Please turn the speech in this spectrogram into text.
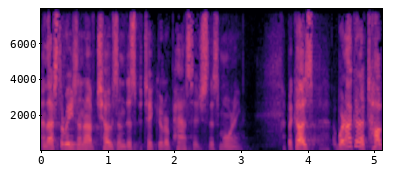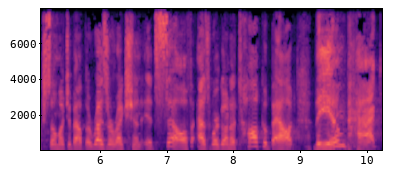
And that's the reason I've chosen this particular passage this morning because we're not going to talk so much about the resurrection itself as we're going to talk about the impact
